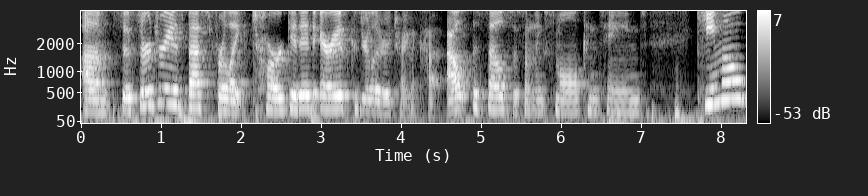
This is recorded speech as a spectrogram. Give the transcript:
Um, so surgery is best for like targeted areas because you're literally trying to cut out the cells, so something small, contained. Chemo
